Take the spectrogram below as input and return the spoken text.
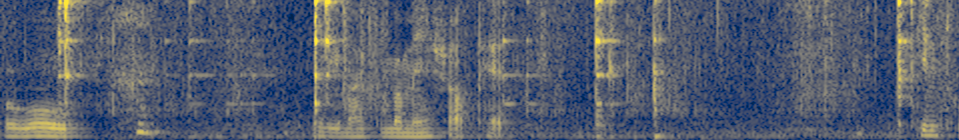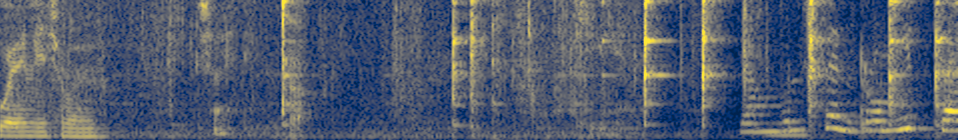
โอ้ดีมากบะเมชอบเผ็ด กินถ้วยนี้ใช่ไหมใช่ ครับ โอเค ยำวุ้นเส้นรวมมิตรจ้า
